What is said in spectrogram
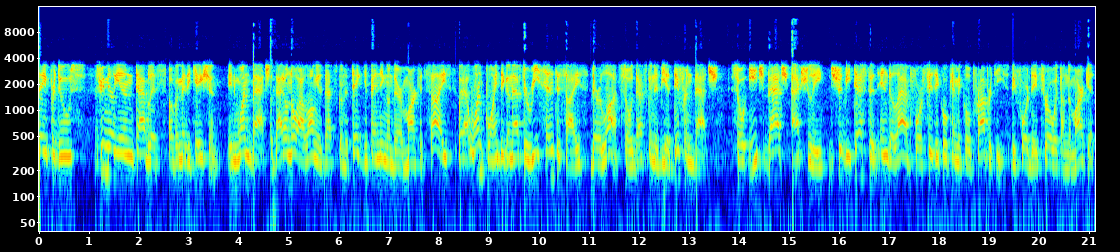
say produce 3 million tablets of a medication in one batch. But I don't know how long that's going to take depending on their market size, but at one point they're going to have to resynthesize their lot. So that's going to be a different batch. So each batch actually should be tested in the lab for physical chemical properties before they throw it on the market.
